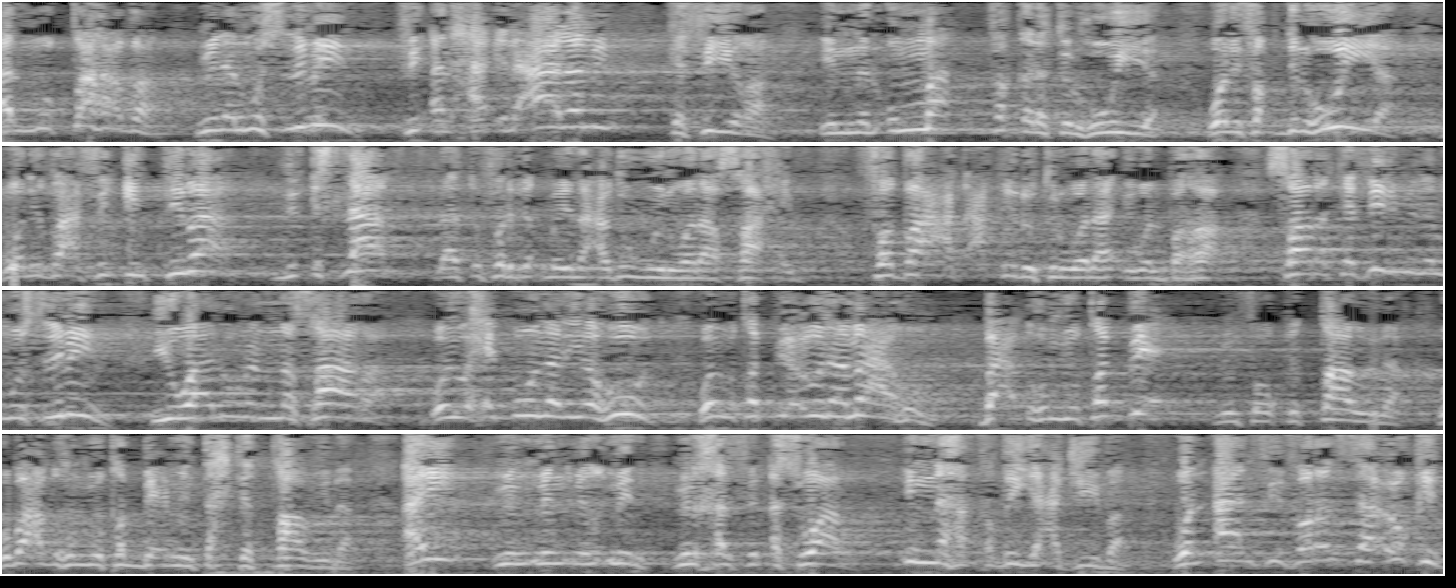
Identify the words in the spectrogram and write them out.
المضطهدة من المسلمين في أنحاء العالم كثيرة. إن الأمة فقدت الهوية ولفقد الهوية ولضعف الانتماء للإسلام. لا تفرق بين عدو ولا صاحب. فضاعت عقيدة الولاء والبراء. صار كثير من المسلمين يوالون النصارى ويحبون اليهود ويطبعون معهم. بعضهم يطبع من فوق الطاولة وبعضهم يطبع من تحت الطاولة. أي من, من, من, من, خلف الأسوار. إنها قضية عجيبة. والآن في فرنسا عقد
